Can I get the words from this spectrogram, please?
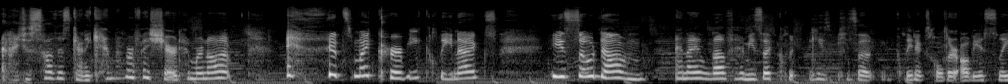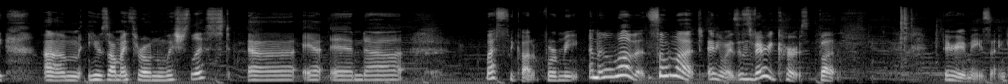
And I just saw this guy. I can't remember if I shared him or not. it's my Kirby Kleenex. He's so dumb and I love him. He's a he's he's a Kleenex holder, obviously. Um, he was on my throne wish list, uh, and uh, Wesley got it for me, and I love it so much. Anyways, it's very cursed, but very amazing.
